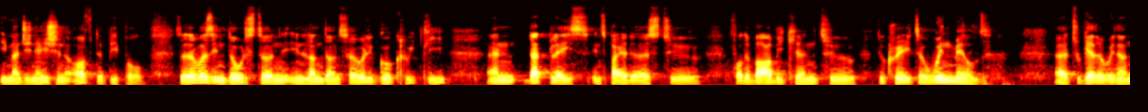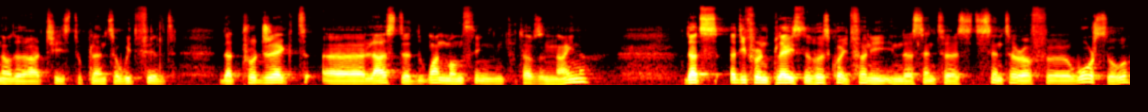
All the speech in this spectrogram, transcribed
imagination of the people. So that was in Dalston in London, so I will go quickly. And that place inspired us to, for the Barbican to, to create a windmill uh, together with another artist to plant a wheat field. That project uh, lasted one month in 2009. That's a different place that was quite funny in the center, city center of uh, Warsaw.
